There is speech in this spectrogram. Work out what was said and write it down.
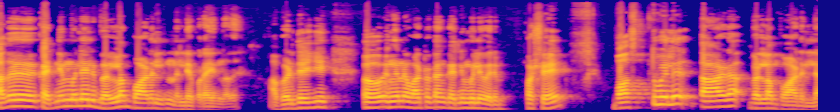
അത് കന്നിമൂലയിൽ വെള്ളം പാടില്ലെന്നല്ലേ പറയുന്നത്. അപ്പോഴത്തേക്ക് എങ്ങനെ വാട്ടർ ടാങ്ക് കന്നിമൂല വരും? പക്ഷേ വസ്തുവിൽ താഴെ വെള്ളം പാടില്ല.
